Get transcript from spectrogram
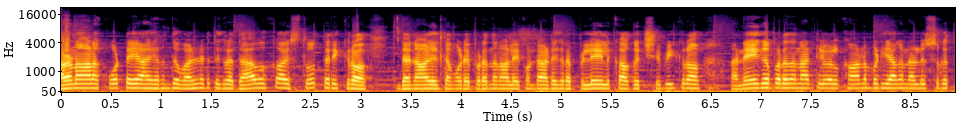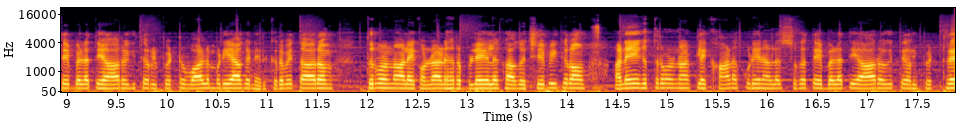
அரணான கோட்டையாக இருந்து வழிநடத்துகிற தாவுக்காய் ஸ்தோத்தரிக்கிறோம். இந்த நாளில் தங்களுடைய பிறந்த நாளை கொண்டாடுகிற பிள்ளைகளுக்காக செபிக்கிறோம் அநேக பிறந்த நாட்கள் காணும்படியாக நல்ல சுகத்தை பலத்தை ஆரோக்கியத்தவர்கள் பெற்று வாழும்படியாக நிற்கிறவை தாரும். திருமண நாளை கொண்டாடுகிற பிள்ளைகளுக்காக செபிக்கிறோம் அநேக திருமண நாட்களை காணக்கூடிய நல்ல சுகத்தை பலத்தை ஆரோக்கியத்தவர்கள் பெற்று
